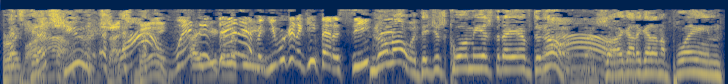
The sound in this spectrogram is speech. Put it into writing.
That's- Wow. that's huge. Wow, when Are did that gonna be- happen? You were going to keep that a secret? No, no, they just called me yesterday afternoon. Wow. So I got to get on a plane.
